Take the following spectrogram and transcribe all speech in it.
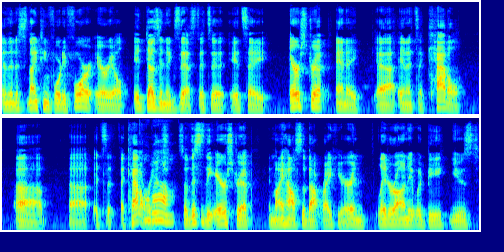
and then this 1944 aerial, it doesn't exist. It's a it's a airstrip and a uh, and it's a cattle uh, uh, it's a, a cattle Oh, ranch. wow. So this is the airstrip, and my house is about right here. And later on, it would be used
